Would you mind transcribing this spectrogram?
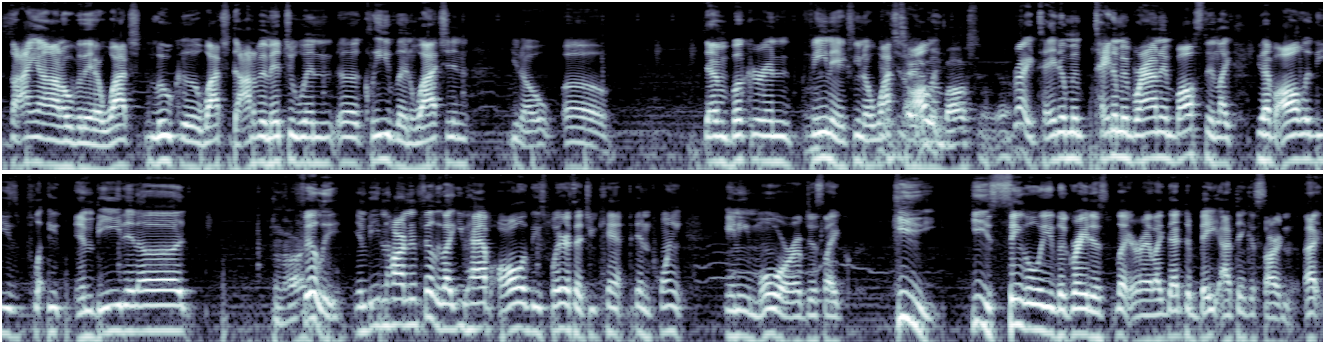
Zion over there, watch Luka, watch Donovan Mitchell in uh, Cleveland, watching, you know, uh, Devin Booker in Phoenix, you know, watching Tatum all in of Boston. Yeah. Right, Tatum and Tatum and Brown in Boston. Like you have all of these play, Embiid and uh And. Philly, Embiid and Harden in Philly. Like you have all of these players that you can't pinpoint anymore. Of just like he he's singly the greatest player, right? Like that debate, I think is starting. Like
